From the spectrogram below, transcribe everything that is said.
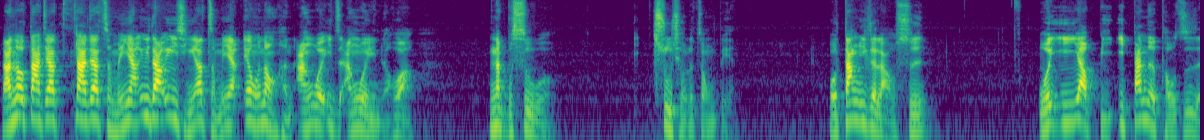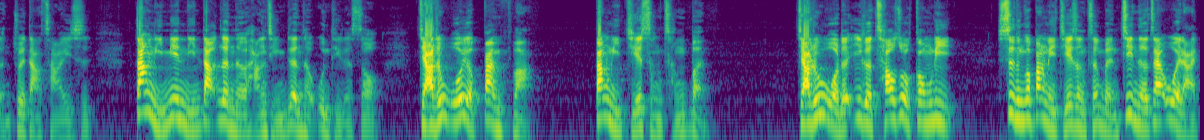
然后大家大家怎么样？遇到疫情要怎么样？用那种很安慰，一直安慰你的话，那不是我诉求的重点。我当一个老师，唯一要比一般的投资人最大差异是，当你面临到任何行情、任何问题的时候，假如我有办法帮你节省成本。假如我的一个操作功力是能够帮你节省成本，进而在未来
